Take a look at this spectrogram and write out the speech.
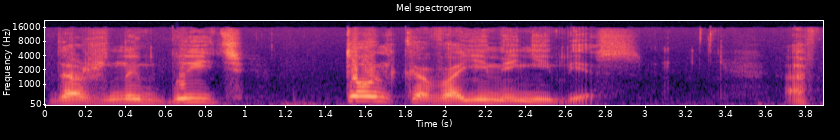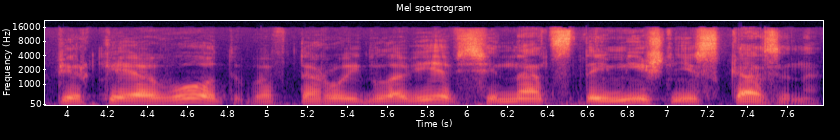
должны быть только во имя небес. А в Перкеавод, во второй главе, в 17 Мишне сказано,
